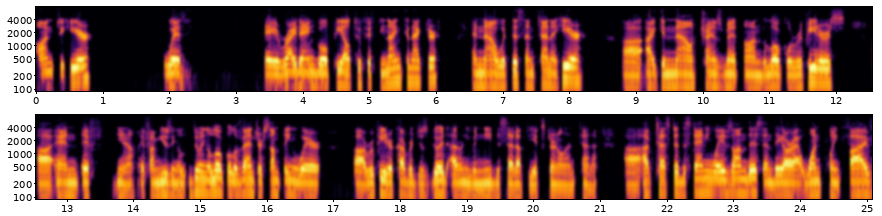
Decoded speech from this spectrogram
onto here with a right angle PL259 connector. And now with this antenna here, uh, I can now transmit on the local repeaters. Uh, and if you know if I'm using a, doing a local event or something where uh, repeater coverage is good. I don't even need to set up the external antenna. Uh, I've tested the standing waves on this, and they are at 1.5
